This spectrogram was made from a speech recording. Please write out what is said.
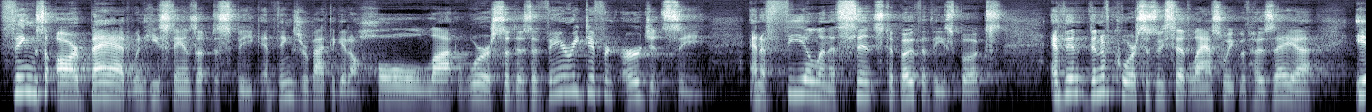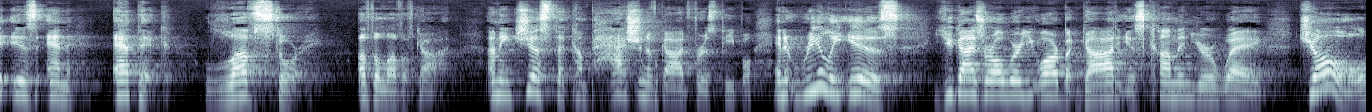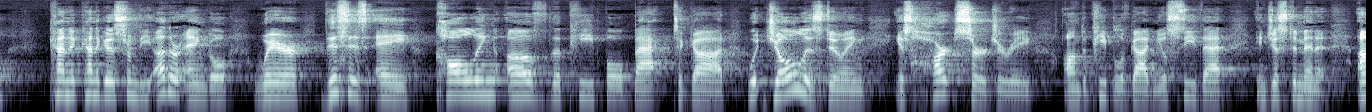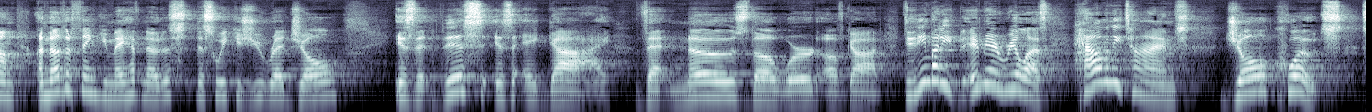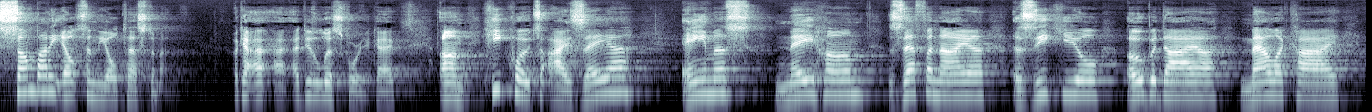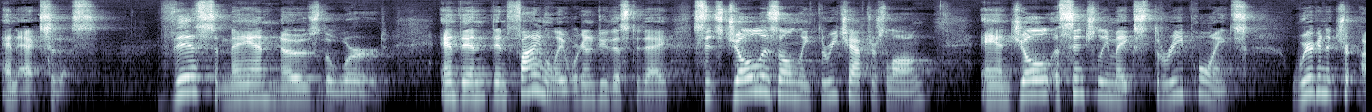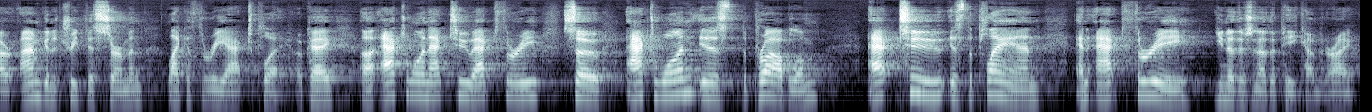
things are bad when he stands up to speak, and things are about to get a whole lot worse. So there's a very different urgency and a feel and a sense to both of these books. And then, then, of course, as we said last week with Hosea, it is an epic love story of the love of God. I mean, just the compassion of God for his people. And it really is, you guys are all where you are, but God is coming your way. Joel kind of kind of goes from the other angle where this is a calling of the people back to God. What Joel is doing is heart surgery on the people of God, and you'll see that in just a minute. Um, another thing you may have noticed this week as you read Joel is that this is a guy that knows the Word of God. Did anybody, anybody realize how many times Joel quotes somebody else in the Old Testament? Okay, I, I did a list for you, okay? Um, he quotes Isaiah, Amos, Nahum, Zephaniah, Ezekiel, Obadiah, Malachi, and Exodus. This man knows the word. And then, then finally, we're going to do this today. Since Joel is only three chapters long, and Joel essentially makes three points, we're going to, tr- I'm going to treat this sermon like a three act play, okay? Uh, act one, act two, act three. So, act one is the problem, act two is the plan, and act three, you know there's another P coming, right?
